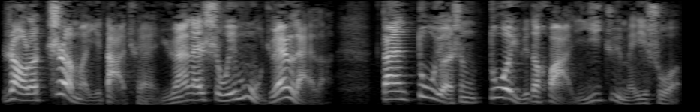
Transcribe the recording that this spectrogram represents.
绕了这么一大圈，原来是为募捐来了。但杜月笙多余的话一句没说。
